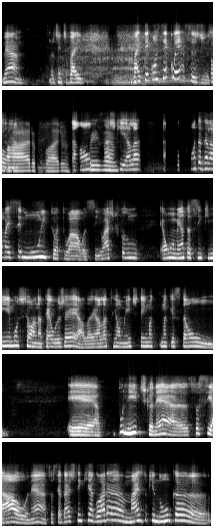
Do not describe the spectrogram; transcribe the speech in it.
né? A gente vai vai ter consequências disso, né? claro, né? Claro, Então, é. acho que ela, contas, ela vai ser muito atual, assim. Eu acho que foi um é um momento assim que me emociona até hoje é ela. Ela realmente tem uma, uma questão é, política, né, social, né? A sociedade tem que agora mais do que nunca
